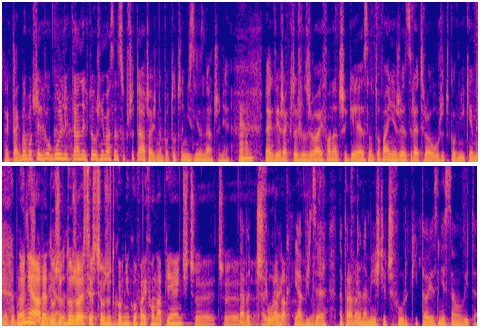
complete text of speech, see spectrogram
Tak, tak, no bo tych ogólnych danych to już nie ma sensu przytaczać, no bo to, to nic nie znaczy, nie? Mhm. No jak wiesz, jak ktoś używa iPhone'a 3GS, no to fajnie, że jest retro użytkownikiem i ja go No nie, ale dużo, ale... dużo jest jeszcze użytkowników iPhone'a 5 czy, czy Nawet czwórek, iPada. ja widzę naprawdę tak. na mieście czwórki, to jest niesamowite.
